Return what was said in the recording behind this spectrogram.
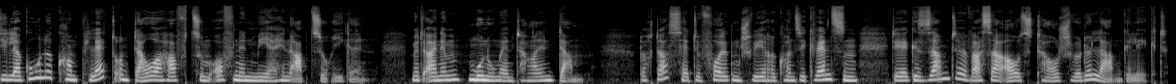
die Lagune komplett und dauerhaft zum offenen Meer hin abzuriegeln. Mit einem monumentalen Damm. Doch das hätte folgenschwere Konsequenzen. Der gesamte Wasseraustausch würde lahmgelegt.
